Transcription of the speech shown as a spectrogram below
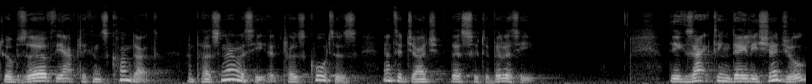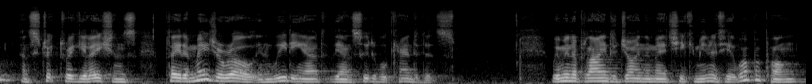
to observe the applicant's conduct and personality at close quarters and to judge their suitability. The exacting daily schedule and strict regulations played a major role in weeding out the unsuitable candidates. Women applying to join the Mechi community at Wat Pah Pong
